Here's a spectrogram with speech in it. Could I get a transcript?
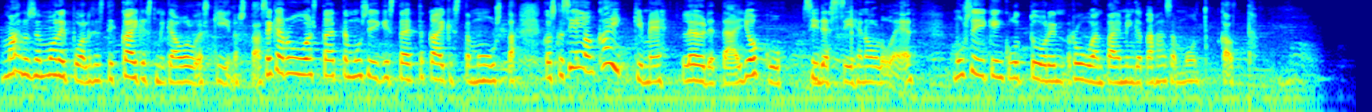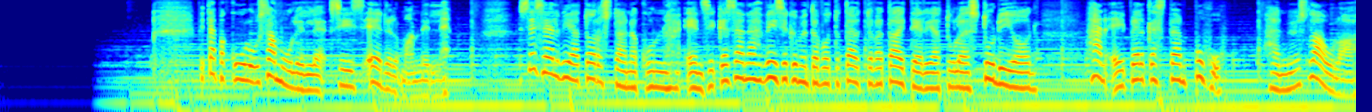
mahdollisimman monipuolisesti kaikesta, mikä oluessa kiinnostaa. Sekä ruoasta että musiikista että kaikesta muusta, koska silloin kaikki me löydetään joku side siihen olueen musiikin, kulttuurin, ruoan tai minkä tahansa muun kautta. Mitäpä kuuluu Samulille, siis Edelmannille? Se selviää torstaina, kun ensi kesänä 50 vuotta täyttävä taiteilija tulee studioon. Hän ei pelkästään puhu, hän myös laulaa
